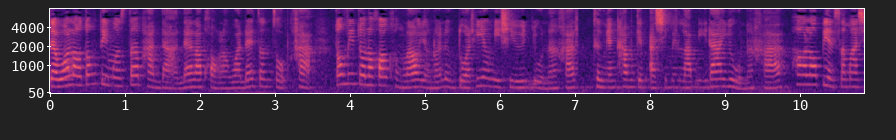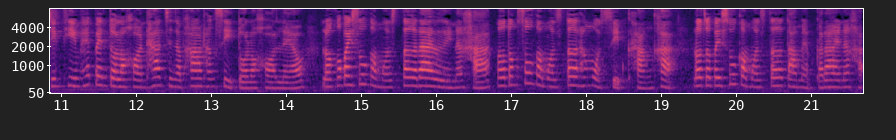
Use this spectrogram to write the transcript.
แต่ว่าเราต้องตีมอนสเตอร์ผ่านด่านได้รับของรางวัลได้จนจบค่ะ ต้องมีตัวละครของเราอย่างน้อยหนึ่งตัวที่ยังมีชีวิตอยู่นะคะ ถึงยังทำเก็บอาชิเมนลับนี้ได้อยู่นะคะ พอเราเปลี่ยนสมาชิกทีมให้เป็นตัวละครธาตุจินภาพทั้ง 4 ตัวละครแล้ว เราก็ไปสู้กับมอนสเตอร์ได้เลยนะคะ เราต้องสู้กับมอนสเตอร์ทั้งหมด 10 ครั้งค่ะ เราจะไปสู้กับมอนสเตอร์ตามแมปก็ได้นะคะ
